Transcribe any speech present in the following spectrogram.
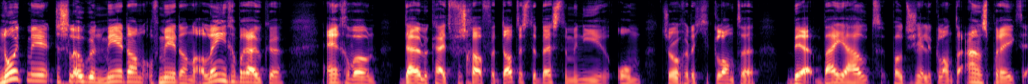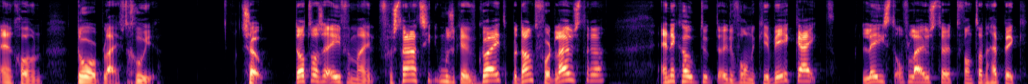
Nooit meer de slogan meer dan of meer dan alleen gebruiken en gewoon duidelijkheid verschaffen. Dat is de beste manier om te zorgen dat je klanten bij je houdt, potentiële klanten aanspreekt en gewoon door blijft groeien. Zo, dat was even mijn frustratie. Die moest ik even kwijt. Bedankt voor het luisteren. En ik hoop natuurlijk dat je de volgende keer weer kijkt, leest of luistert. Want dan heb ik,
